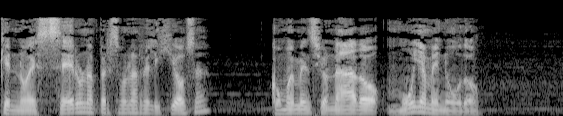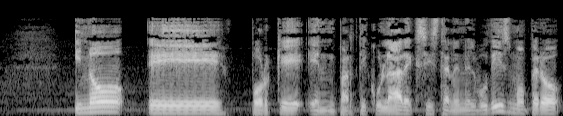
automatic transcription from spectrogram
que no es ser una persona religiosa, como he mencionado muy a menudo, y no eh, porque en particular existan en el budismo, pero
